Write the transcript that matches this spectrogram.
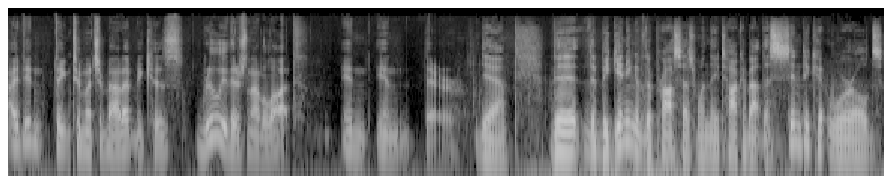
I didn't think too much about it because really there's not a lot in in there. Yeah, the the beginning of the process when they talk about the syndicate worlds,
